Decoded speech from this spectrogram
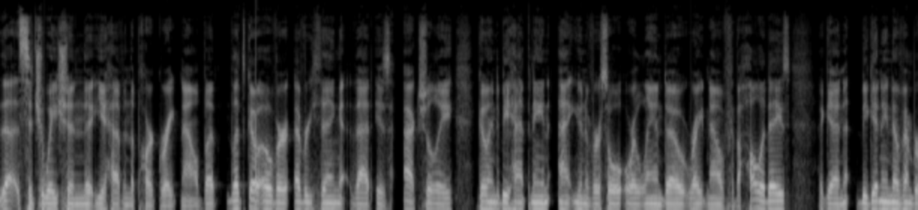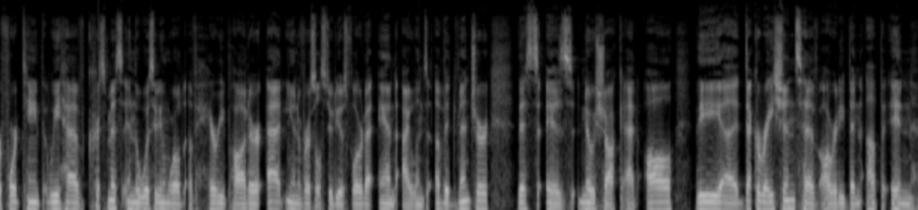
uh, situation that you have in the park right now. But let's go over everything that is actually going to be happening at Universal Orlando right now for the holidays. Again, beginning November 14th, we have Christmas in the Wizarding World of Harry Potter at Universal Studios Florida and Islands of Adventure. This is no shock at all. The uh, decorations have already been up in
